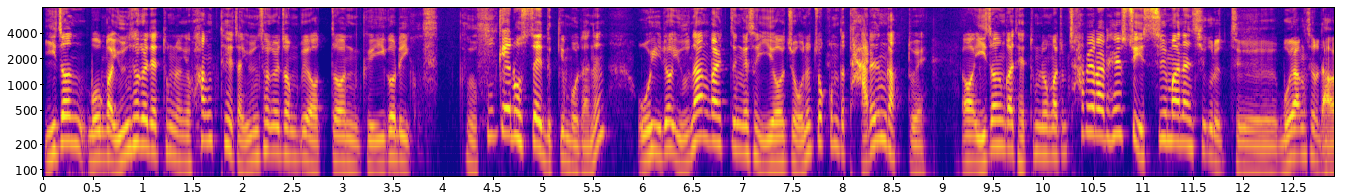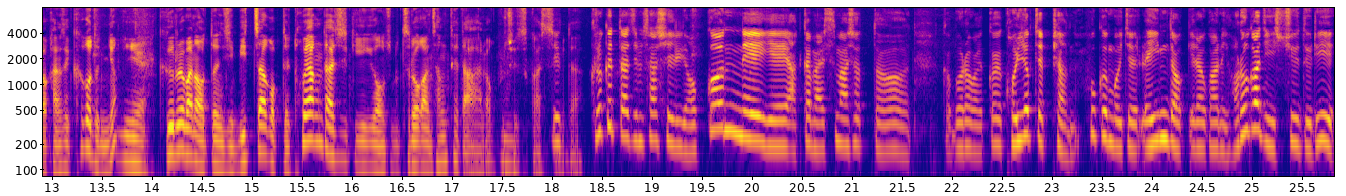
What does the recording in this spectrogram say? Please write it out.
이전 뭔가 윤석열 대통령의 황태자, 윤석열 정부의 어떤 그 이거를 그 후계로서의 느낌보다는 오히려 윤한 갈등에서 이어져 오는 조금 더 다른 각도의 어, 이전과 대통령과 좀 차별화를 할 수 있을 만한 식으로 그 모양새로 나올 가능성이 크거든요. 예. 그럴 만한 어떤 이제 밑작업들, 토양 다지기가 좀 들어간 상태다라고 볼 수 있을 것 같습니다. 그렇게 따지면 사실 여권 내에 아까 말씀하셨던 그러니까 뭐라고 할까요? 권력 재편 혹은 뭐 이제 레임덕이라고 하는 여러 가지 이슈들이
